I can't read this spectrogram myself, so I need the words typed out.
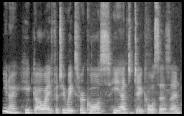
you know, he'd go away for two weeks for a course. He had to do courses and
